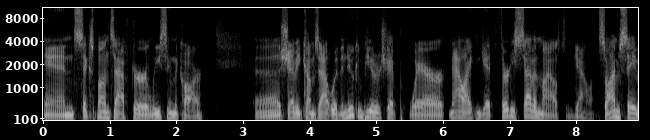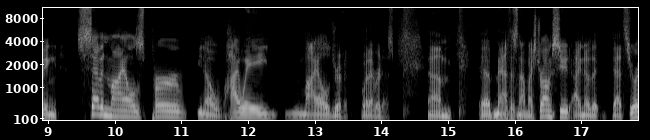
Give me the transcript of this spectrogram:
And six months after leasing the car, uh, Chevy comes out with a new computer chip where now I can get 37 miles to the gallon. So I'm saving seven miles per, you know, highway mile driven, whatever it is. Um, uh, math is not my strong suit. I know that that's your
